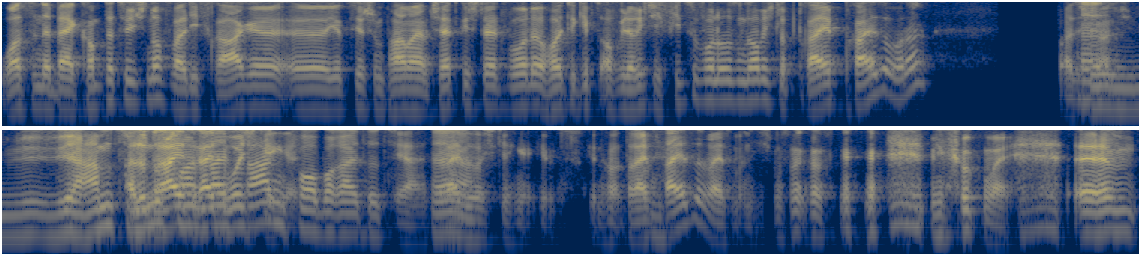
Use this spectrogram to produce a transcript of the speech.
What's in the Bag kommt natürlich noch, weil die Frage äh, jetzt hier schon ein paar Mal im Chat gestellt wurde. Heute gibt es auch wieder richtig viel zu verlosen, glaube ich. Ich glaube, drei Preise, oder? Äh. Wir haben also zumindest also drei, drei, drei Fragen vorbereitet. Ja, drei ja. Durchgänge gibt es. Genau, drei Preise, weiß man nicht. Muss man gucken. Wir gucken mal. Ähm,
